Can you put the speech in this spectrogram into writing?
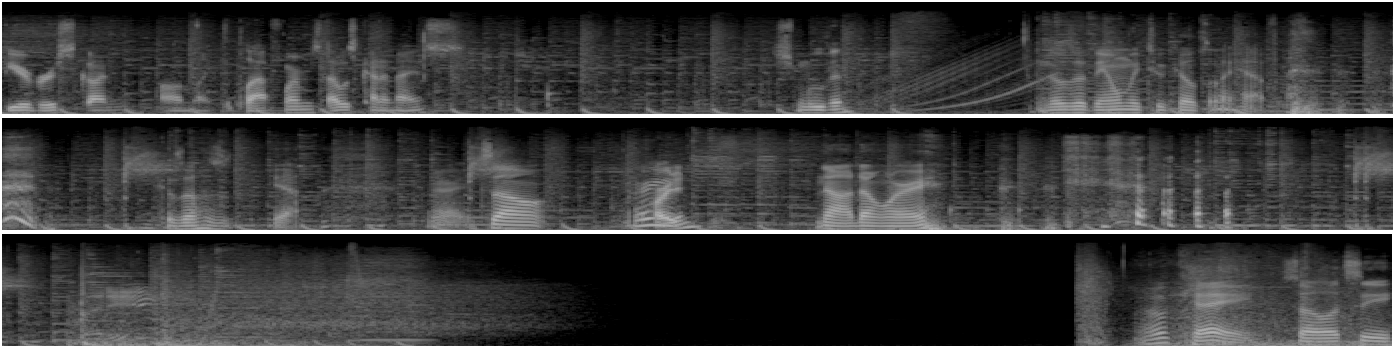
the reverse gun on like the platforms. That was kind of nice. Just moving. And those are the only two kills that I have. Because I was, yeah. All right, so. where are you- Pardon? No, don't worry. okay, so let's see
